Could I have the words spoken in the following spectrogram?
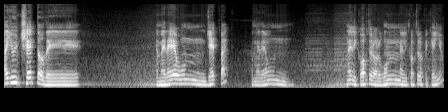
Hay un cheto de que me dé un jetpack, que me dé un un helicóptero, algún helicóptero pequeño.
